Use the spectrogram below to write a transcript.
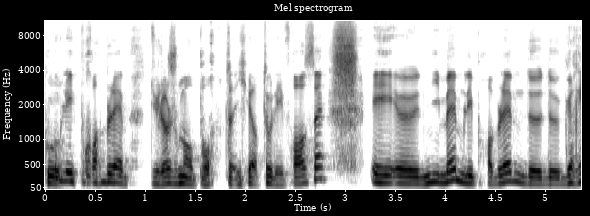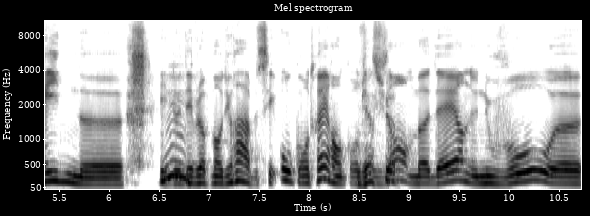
tous les problèmes du logement pour d'ailleurs tous les Français, et euh, ni même les problèmes de, de green euh, et de Mmh. développement durable. C'est au contraire en construisant moderne, nouveau, euh,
